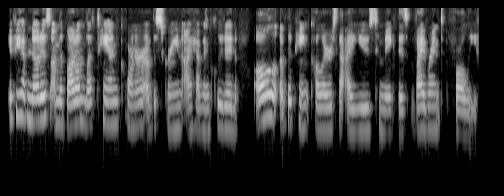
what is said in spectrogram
If you have noticed on the bottom left hand corner of the screen, I have included all of the paint colors that I use to make this vibrant fall leaf.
